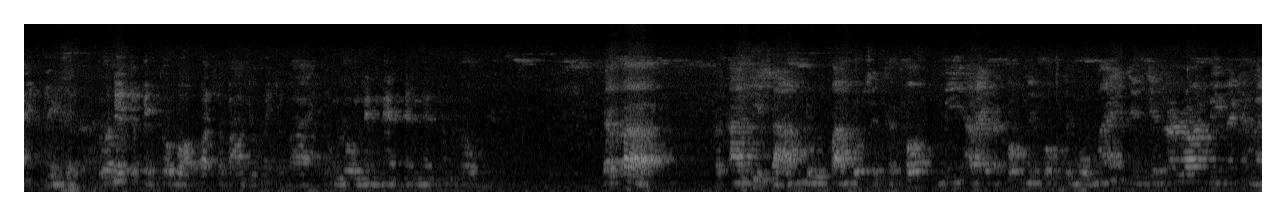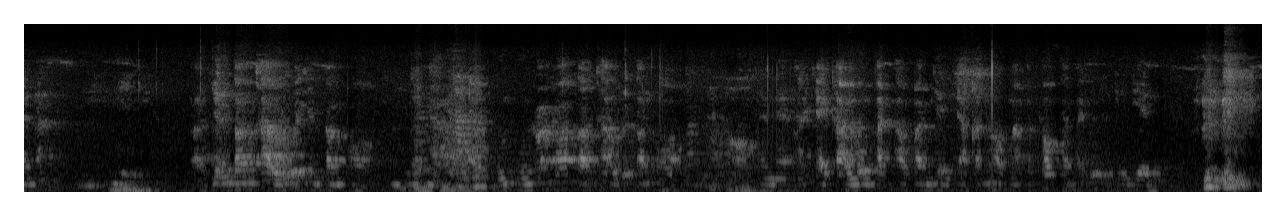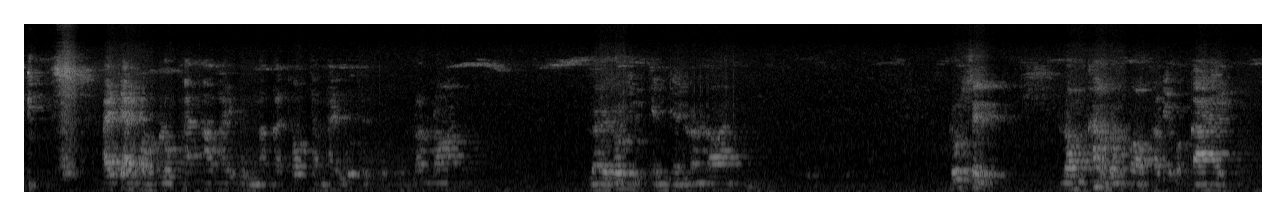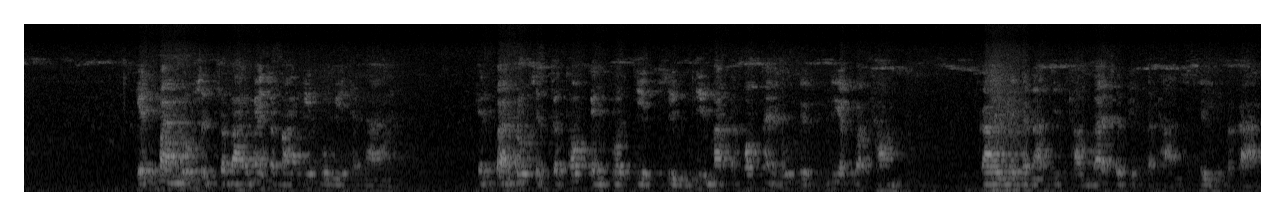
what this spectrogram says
ตัวนี้จะเป็นตัวบอกว่าสบายหรือไม่สบายโล่งๆแน่นๆแน่นๆแน่นๆโล่งๆแล้วก็ประการที่สามดูความรู้สึกกระทบมีอะไรกระทบในโพรงจมูกไหมเย็นๆร้อนๆมีไหมข้างในนะอ่าเย็น ตอนเข้าหรือว่าเย็นตอนออกอุ่นๆร้อนๆตอนเข้าหรือตอนออกนั่นแหละหายใจเข้าลมพัดเอาความเย็นจากข้างนอกมากระทบทำให้รู้สึกเย็นๆหายใจออกลมพัดเอาไออุ่นมากระทบทำให้รู้สึกอุ่นๆร้อนๆเลยรู้สึกเย็นๆร้อนๆรู้สึกลมเข้าลมออกเขาเรียกว่ากาย เห็นความรู้สึกส บายไม่สบายที่ภูเวทนา เห็นความรู้สึกกระทบเป็นตัวจิตสิ่งที่มากระทบให้รู้สึกเรียกว่าธรรมกายเวทนาจิตธรรมได้สติปัฏฐานสี่ประการ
